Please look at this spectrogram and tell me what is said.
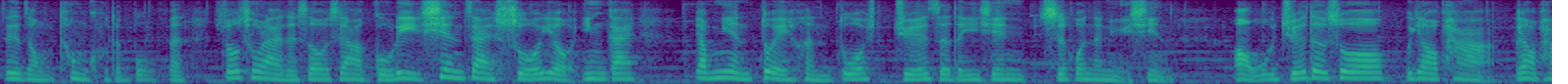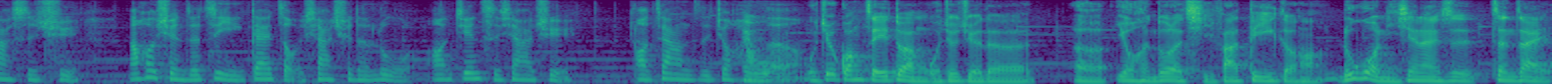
这种痛苦的部分说出来的时候，是要鼓励现在所有应该要面对很多抉择的一些失婚的女性。哦，我觉得说不要怕，不要怕失去，然后选择自己该走下去的路，哦，坚持下去，哦，这样子就好了。欸、我，我就光这一段，我就觉得呃有很多的启发。第一个哈，如果你现在是正在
